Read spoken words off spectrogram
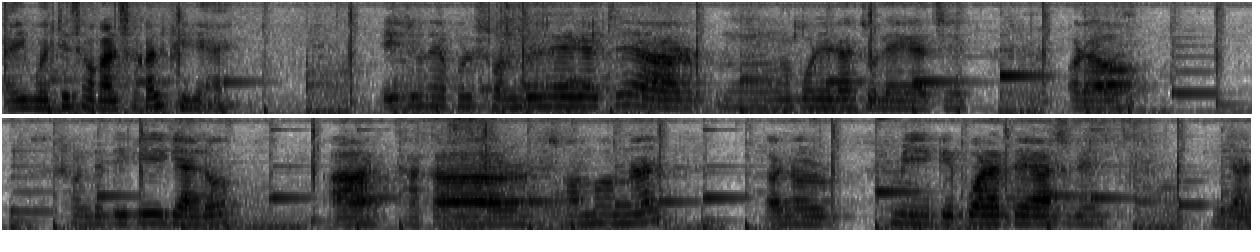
তাই বলছি সকাল সকাল ফিরে আয়। এই জন্য এখন সন্ধে হয়ে গেছে আর বোনেরা চলে গেছে। ওরাও সন্ধ্যের দিকেই গেল। আর থাকা সম্ভব নয়, কারণ ওর মেয়েকে পড়াতে আসবে যার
